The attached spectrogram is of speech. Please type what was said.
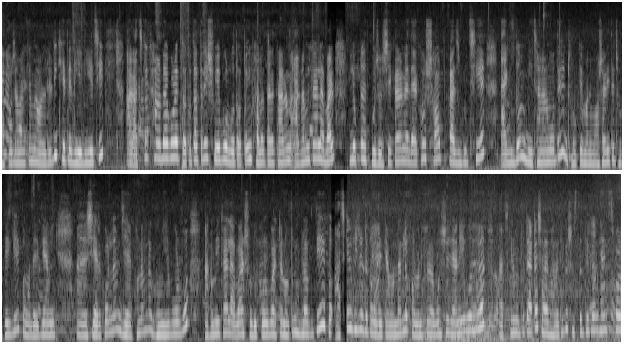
ঠাকুর জামাইকে আমি অলরেডি খেতে দিয়ে দিয়েছি। আর আজকে খাওয়া দাওয়া করে তত তাড়াতাড়ি শুয়ে পড়ব ততই ভালো তার কারণ আগামীকাল আবার লোকনাথ পুজো। সে কারণে দেখো সব কাজ গুছিয়ে একদম বিছানার মধ্যে ঢুকে মানে মশারিতে ঢুকে গিয়ে তোমাদেরকে আমি শেয়ার করলাম যে এখন আমরা ঘুমিয়ে পড়ব। আগামীকাল আবার শুরু করব একটা নতুন ব্লগ দিয়ে। তো আজকের ভিডিওটা তোমাদের কেমন লাগল? কমেন্ট করে অবশ্যই জানিয়ে বন্ধুরা। আজকের মতো টাটা সবাই ভালো থেকো সুস্থ থেকো থ্যাংকস ফর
